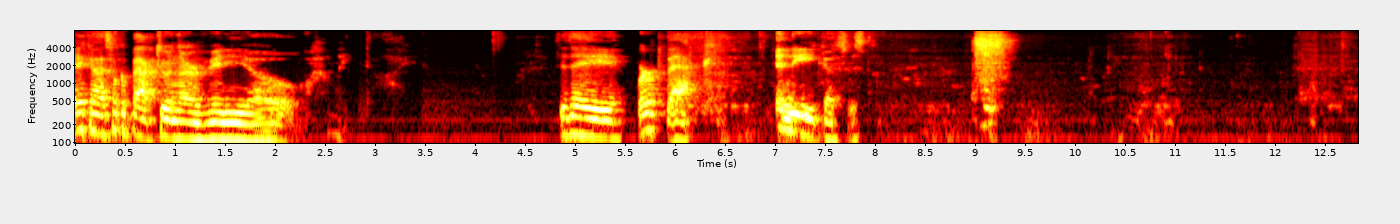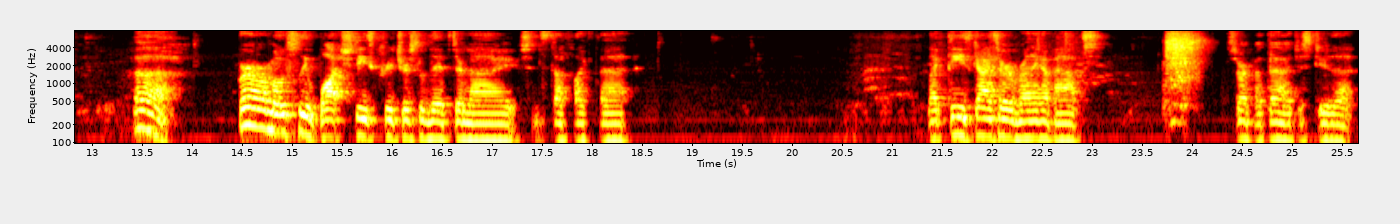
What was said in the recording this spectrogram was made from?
Hey guys, welcome back to another video. How I died? Today, we're back in the ecosystem. Uh, we're mostly watch these creatures live their lives and stuff like that. Like these guys are running about. Sorry about that, I just do that.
